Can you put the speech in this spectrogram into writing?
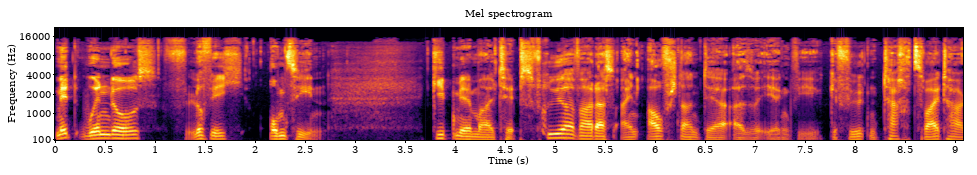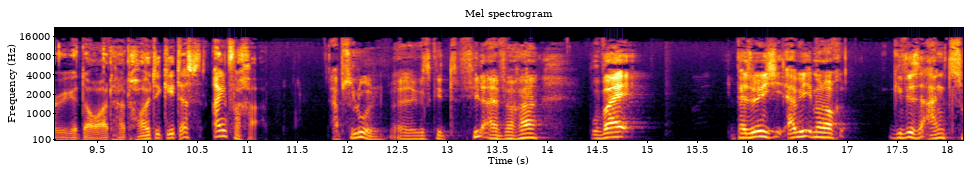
mit Windows fluffig umziehen. Gib mir mal Tipps. Früher war das ein Aufstand, der also irgendwie gefühlt einen Tag, zwei Tage gedauert hat. Heute geht das einfacher. Absolut. Äh, es geht viel einfacher. Wobei persönlich habe ich immer noch gewisse Angst,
